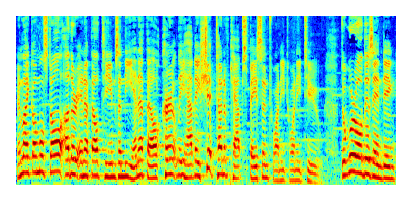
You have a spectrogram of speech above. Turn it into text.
and like almost all other NFL teams in the NFL, currently have a shit ton of cap space in 2022. The world is ending,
